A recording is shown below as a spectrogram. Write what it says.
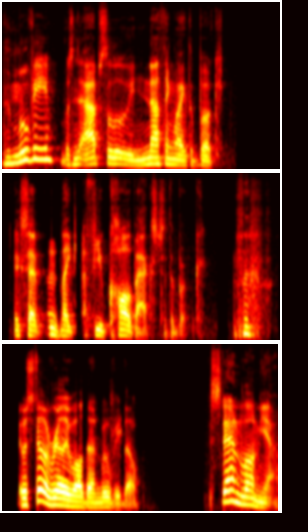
The movie was absolutely nothing like the book, except Mm. like a few callbacks to the book. It was still a really well done movie, though. Standalone, yeah.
